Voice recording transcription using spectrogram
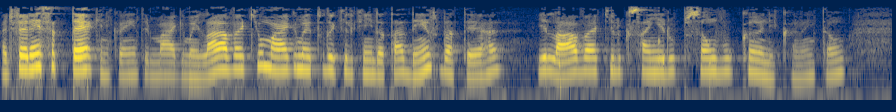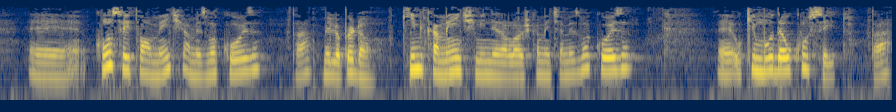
A diferença técnica entre magma e lava é que o magma é tudo aquilo que ainda está dentro da Terra e lava é aquilo que sai em erupção vulcânica. Né? Então, é, conceitualmente é a mesma coisa, tá? melhor, perdão, quimicamente, mineralogicamente é a mesma coisa. É, o que muda é o conceito, tá?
